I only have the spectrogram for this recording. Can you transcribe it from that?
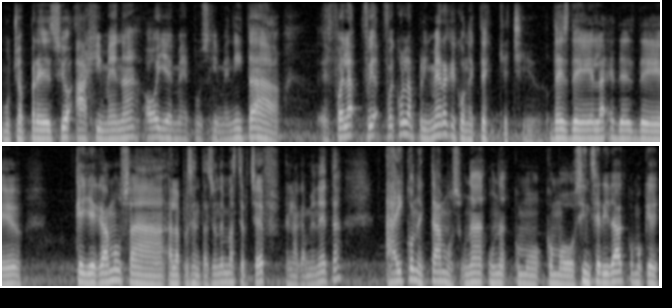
mucho aprecio. A Jimena, óyeme, pues Jimenita eh, fue, la, fue, fue con la primera que conecté. Qué chido. Desde, la- desde que llegamos a, a la presentación de Masterchef en la camioneta, ahí conectamos una, una como, como sinceridad, como que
